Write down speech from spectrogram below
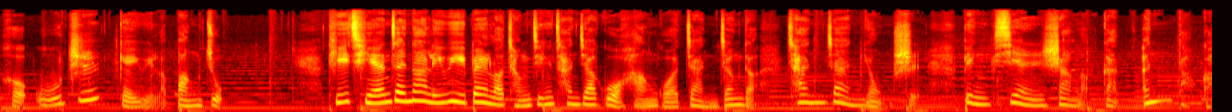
和无知，给予了帮助。提前在那里预备了曾经参加过韩国战争的参战勇士，并献上了感恩祷告。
